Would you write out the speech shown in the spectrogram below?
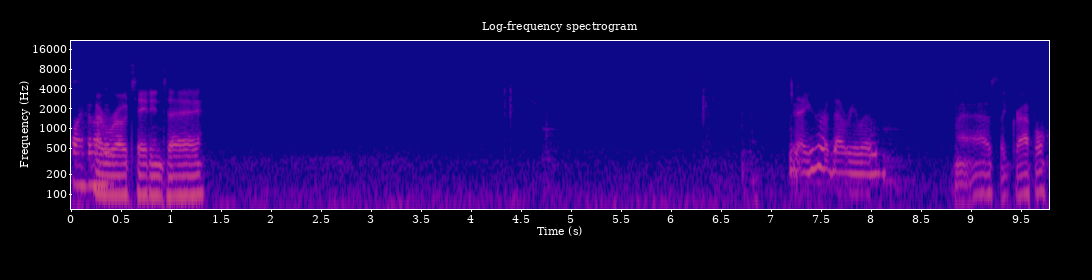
I'm rotating to A. Yeah, you heard that reload. Uh, that's the grapple.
